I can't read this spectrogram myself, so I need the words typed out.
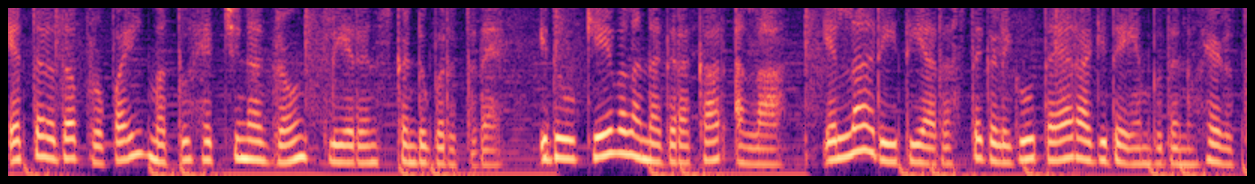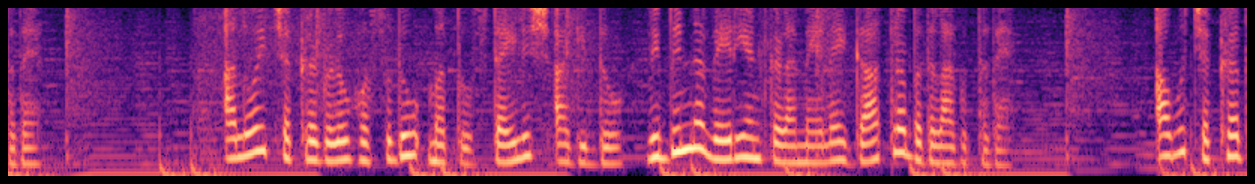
ಎತ್ತರದ ಪ್ರೊಫೈಲ್ ಮತ್ತು ಹೆಚ್ಚಿನ ಗ್ರೌಂಡ್ ಕ್ಲಿಯರೆನ್ಸ್ ಕಂಡುಬರುತ್ತದೆ. ಇದು ಕೇವಲ ನಗರ ಕಾರ್ ಅಲ್ಲ, ಎಲ್ಲಾ ರೀತಿಯ ರಸ್ತೆಗಳಿಗೂ ತಯಾರಾಗಿದೆ ಎಂಬುದನ್ನು ಹೇಳುತ್ತದೆ. ಅಲೋಯ್ ಚಕ್ರಗಳು ಹೊಸದು ಮತ್ತು ಸ್ಟೈಲಿಶ್ ಆಗಿದ್ದು ವಿಭಿನ್ನ ವೇರಿಯಂಟ್ಗಳ ಮೇಲೆ ಗಾತ್ರ ಬದಲಾಗುತ್ತದೆ. ಅವು ಚಕ್ರದ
